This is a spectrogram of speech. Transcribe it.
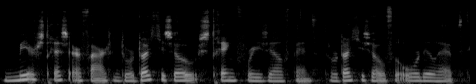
meer stress ervaart doordat je zo streng voor jezelf bent, doordat je zoveel oordeel hebt,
